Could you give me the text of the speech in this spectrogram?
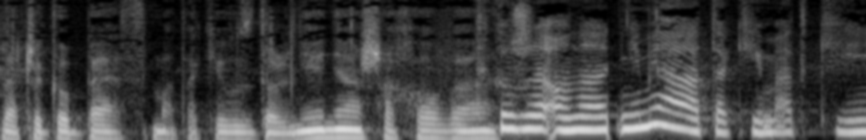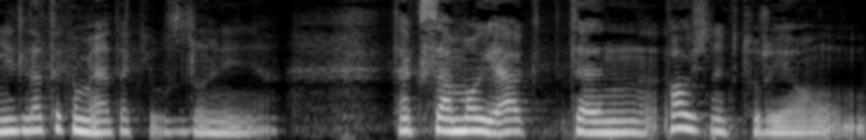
dlaczego Beth ma takie uzdolnienia szachowe. Tylko, że ona nie miała takiej matki i nie dlatego miała takie uzdolnienia. Tak samo jak ten woźny, który ją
